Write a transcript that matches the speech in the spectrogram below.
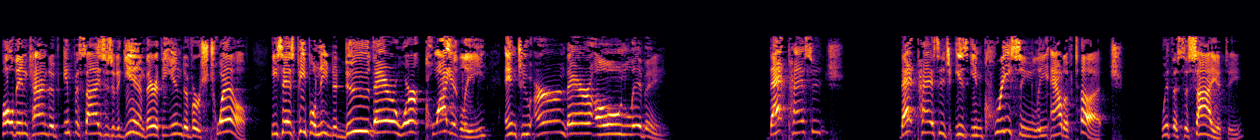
Paul then kind of emphasizes it again there at the end of verse 12. He says people need to do their work quietly and to earn their own living. That passage, that passage is increasingly out of touch with a society,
